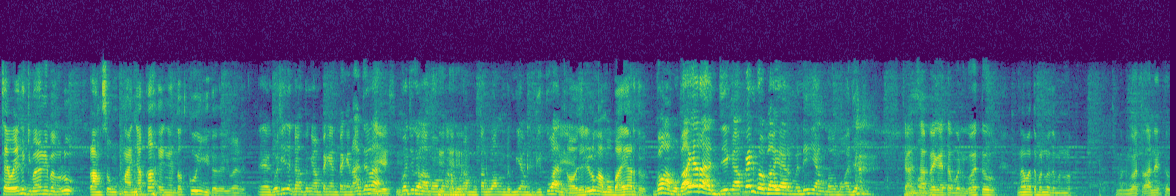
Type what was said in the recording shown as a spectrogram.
ceweknya gimana nih Bang? Lu langsung nanya kah eh ngentot kuy gitu atau gimana? Ya gue sih tergantung yang pengen-pengen aja lah. Iya. Gue juga gak mau menghambur-hamburkan uang demi yang begituan. Iya. Oh, jadi lu nggak mau bayar tuh. Gue gak mau bayar anjing. Ngapain gue bayar? Mending yang mau-mau aja. Jangan sampai kayak temen gue tuh. Kenapa temen lu, temen lu? Temen gue tuh aneh tuh.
